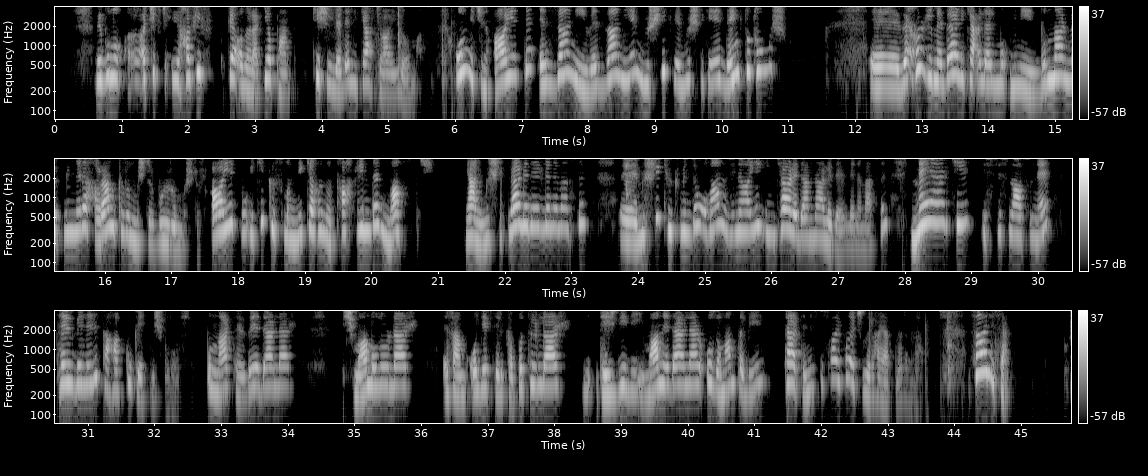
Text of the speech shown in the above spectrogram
ve bunu açıkça hafife alarak yapan kişiyle de nikah caiz olmaz. Onun için ayette ezzani ve zaniye müşrik ve müşrikeye denk tutulmuş ve hurrime zâlike alel mu'minin. Bunlar müminlere haram kılınmıştır buyurulmuştur. Ayet bu iki kısmın nikahını tahrimde nastır. Yani müşriklerle de evlenemezsin, e, müşrik hükmünde olan zinayı inkar edenlerle de evlenemezsin. Meğer ki istisnası ne? Tevbeleri tahakkuk etmiş bulunsun. Bunlar tevbe ederler, pişman olurlar, efendim o defteri kapatırlar, tecdidi iman ederler. O zaman tabii tertemiz bir sayfa açılır hayatlarında. Salisen,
